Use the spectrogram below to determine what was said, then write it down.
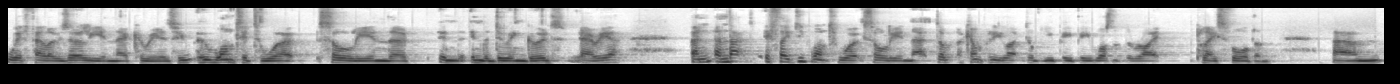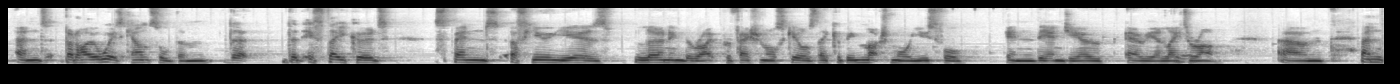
with fellows early in their careers who, who wanted to work solely in the in in the doing good area and and that if they did want to work solely in that, a company like WPP wasn't the right place for them. Um, and but I always counselled them that that if they could spend a few years learning the right professional skills, they could be much more useful in the NGO area later yeah. on. Um, and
